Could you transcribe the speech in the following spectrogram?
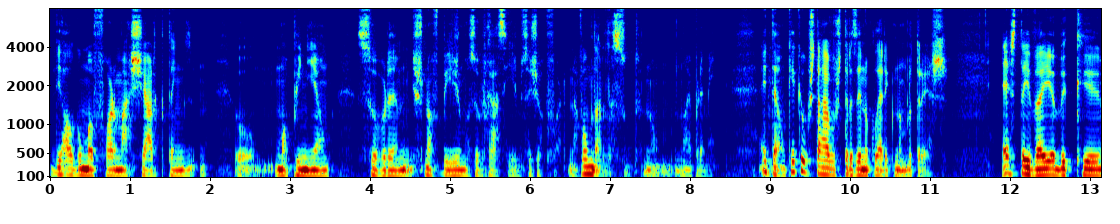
de alguma forma achar que tenho uma opinião sobre xenofobismo, sobre racismo, seja o que for. Não, vou mudar de assunto, não, não é para mim. Então, o que é que eu gostava de trazer no clérigo número 3? Esta ideia de que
